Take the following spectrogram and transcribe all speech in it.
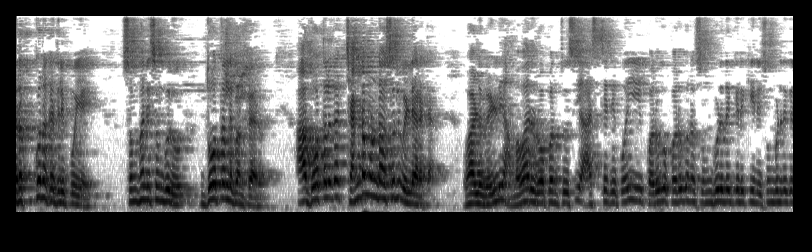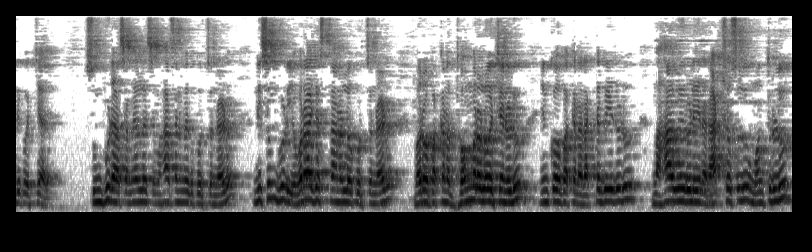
గ్రక్కున కదిలిపోయాయి. శుంభని శుంభులు దూతల్ని పంపారు. ఆ దూతలుగా చండముండాసులు వెళ్ళారట. వాళ్ళు వెళ్ళి అమ్మవారి రూపం చూసి ఆశ్చర్యపోయి పరుగు పరుగున శుంభుడి దగ్గరికి నిశుంభుడి దగ్గరికి వచ్చారు. శుంభుడు ఆ సమయంలో సింహాసనం మీద కూర్చున్నాడు. నిశుంభుడు యువరాజస్థానంలో కూర్చున్నాడు. మరో పక్కన ధూమ్రలోచనుడు ఇంకో పక్కన రక్తబీజుడు మహావీరులైన రాక్షసులు మంత్రులు.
